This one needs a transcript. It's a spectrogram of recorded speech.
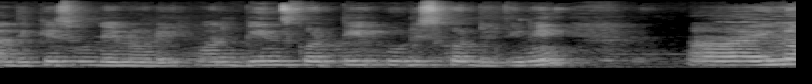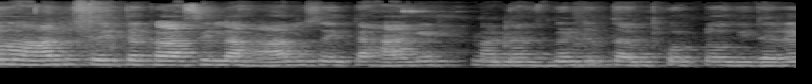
ಅದಕ್ಕೆ ಸುಮ್ಮನೆ ನೋಡಿ. ಒಂದು ಬೀನ್ಸ್ ಕೊಟ್ಟು ಕೂಡಿಸ್ಕೊಂಡಿದ್ದೀನಿ. ಇನ್ನೂ ಹಾಲು ಸಹಿತ ಕಾಸಿಲ್ಲ. ಹಾಲು ಸಹಿತ ಹಾಗೆ ನನ್ನ ಹಸ್ಬೆಂಡ್ ತಂದು ಕೊಟ್ಟು ಹೋಗಿದ್ದಾರೆ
